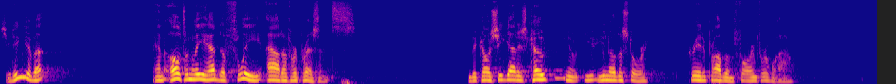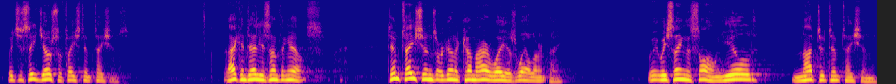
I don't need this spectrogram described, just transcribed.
She didn't give up and ultimately he had to flee out of her presence because she got his coat. You know, you, you know the story. Created problems for him for a while. But you see, Joseph faced temptations. But I can tell you something else. Temptations are going to come our way as well, aren't they? We, we sing the song, Yield Not to Temptation.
